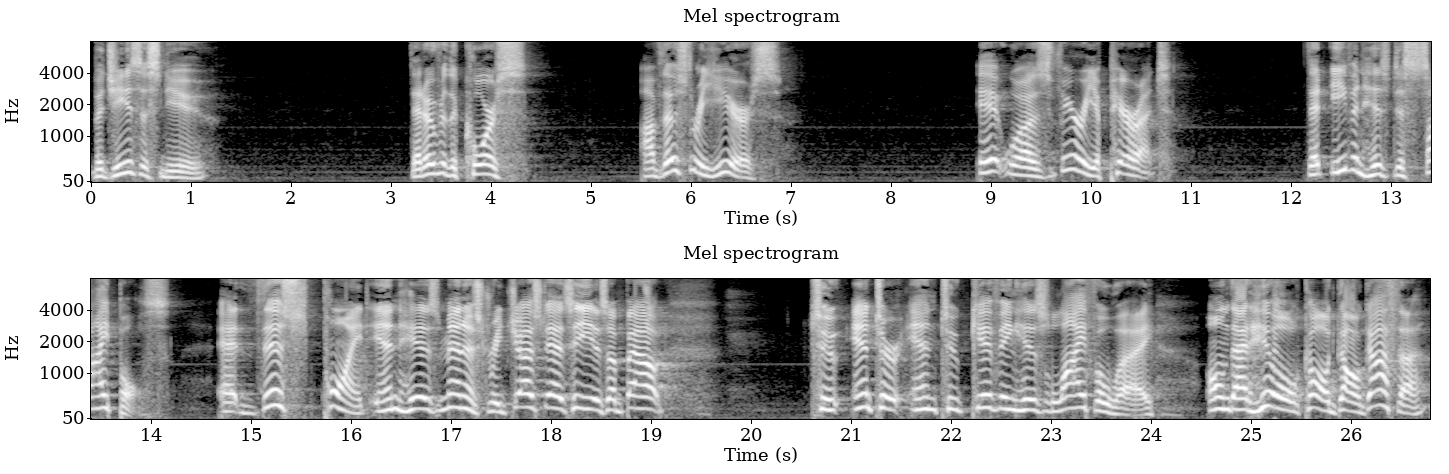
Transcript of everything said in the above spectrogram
But Jesus knew that over the course of those three years, it was very apparent that even his disciples, at this point in his ministry, just as he is about to enter into giving his life away on that hill called Golgotha,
